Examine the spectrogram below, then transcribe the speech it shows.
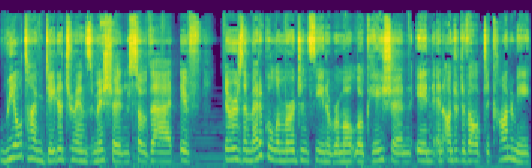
real time data transmission so that if there is a medical emergency in a remote location in an underdeveloped economy,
